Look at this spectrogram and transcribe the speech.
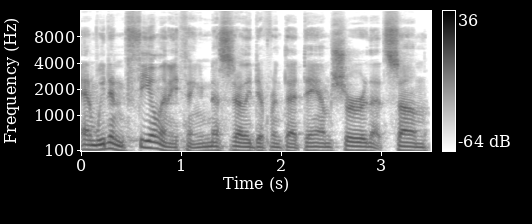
and we didn't feel anything necessarily different that day. I'm sure that some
